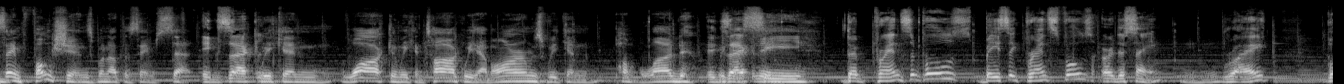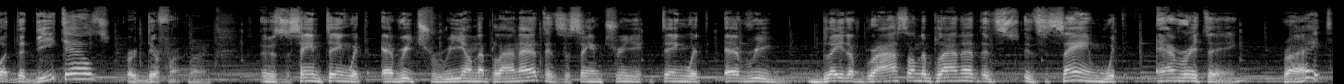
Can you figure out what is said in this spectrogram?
same functions, but not the same set. exactly. We can walk and we can talk. We have arms. We can pump blood. we can Exactly. see. the principles, basic principles are the same, mm-hmm. right? But the details are different. Right. It's the same thing with every tree on the planet. It's the same tree thing with every blade of grass on the planet. It's it's the same with everything, right?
